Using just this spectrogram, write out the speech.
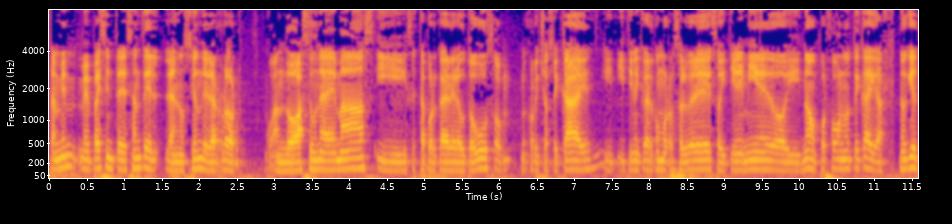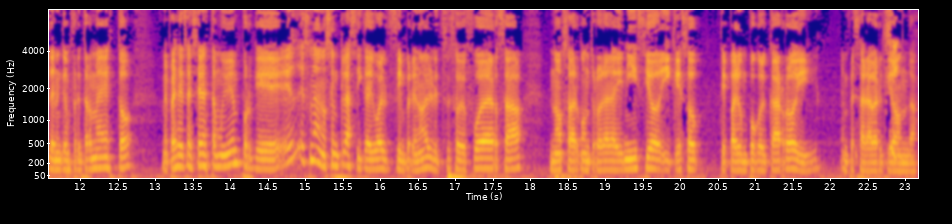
también me parece interesante la noción del error. Cuando hace una de más y se está por caer el autobús, o mejor dicho, se cae, y, tiene que ver cómo resolver eso, y tiene miedo, y no, por favor, no te caigas, no quiero tener que enfrentarme a esto. Me parece que esa escena está muy bien porque es, es una noción clásica, igual siempre, ¿no? El exceso de fuerza, no saber controlar al inicio, y que eso te pare un poco el carro y empezar a ver qué Sí, onda.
